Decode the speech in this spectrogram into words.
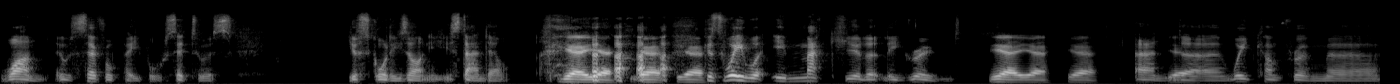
one. It was several people said to us, "You're squaddies, aren't you? You stand out." Yeah, yeah, yeah, yeah, Because we were immaculately groomed, yeah, yeah, yeah. and Yeah. uh, we'd come from uh,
